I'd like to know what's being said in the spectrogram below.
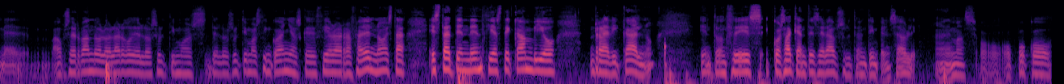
eh, observando a lo largo de los últimos, de los últimos cinco años que decía ahora Rafael, ¿no? esta, esta tendencia, este cambio radical. ¿no? Entonces, cosa que antes era absolutamente impensable, además, o, poco,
